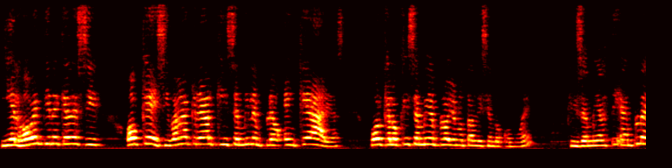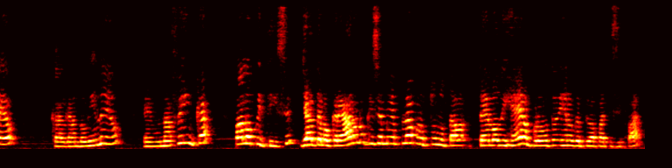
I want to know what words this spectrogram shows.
Y el joven tiene que decir, ok, si van a crear 15 mil empleos, ¿en qué áreas? Porque los 15 mil empleos ellos no están diciendo cómo es. 15 mil empleos cargando guineo en una finca para los pitices. Ya te lo crearon los 15 mil empleos, pero tú no estabas, te lo dijeron, pero no te dijeron que tú ibas a participar.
